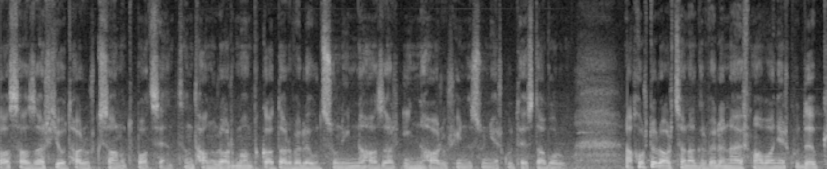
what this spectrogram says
10728 պացիենտ։ Ընդհանուր առմամբ կատարվել է 89992 թեստավորում։ Նախորդ օր արձանագրվել է նաև մահվան երկու դեպք,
